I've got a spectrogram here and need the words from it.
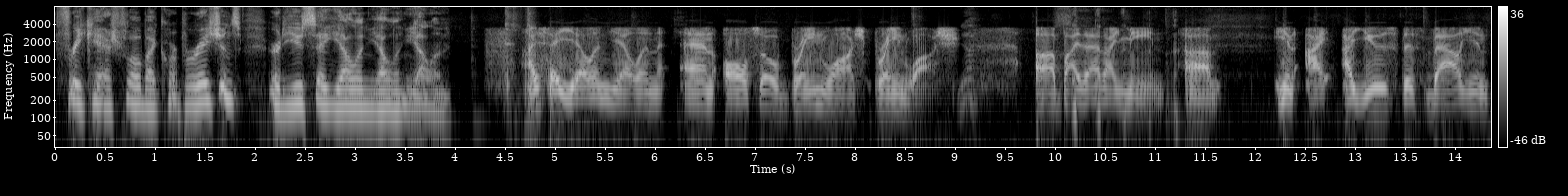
free cash flow by corporations, or do you say Yellen, Yellen, Yellen? I say Yellen, Yellen, and also brainwash, brainwash. Yeah. Uh, by that I mean, um, you know, I, I use this Valeant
